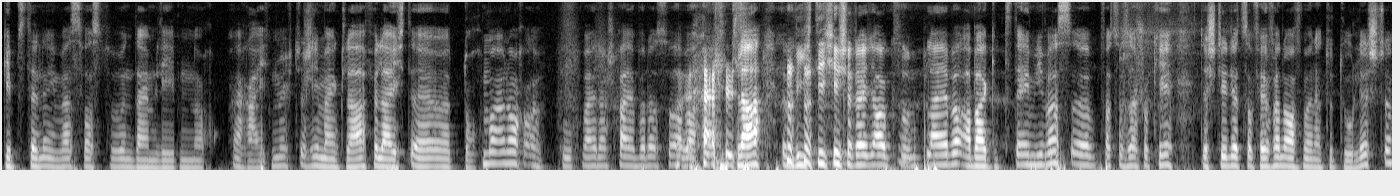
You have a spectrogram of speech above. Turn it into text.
Gibt es denn irgendwas, was du in deinem Leben noch erreichen möchtest? Ich meine, klar, vielleicht äh, doch mal noch ein Buch weiterschreiben oder so, aber ja, klar, wichtig ist natürlich auch gesund bleiben, aber gibt es da irgendwie was, äh, was du sagst, okay, das steht jetzt auf jeden Fall noch auf meiner To-Do-Liste?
